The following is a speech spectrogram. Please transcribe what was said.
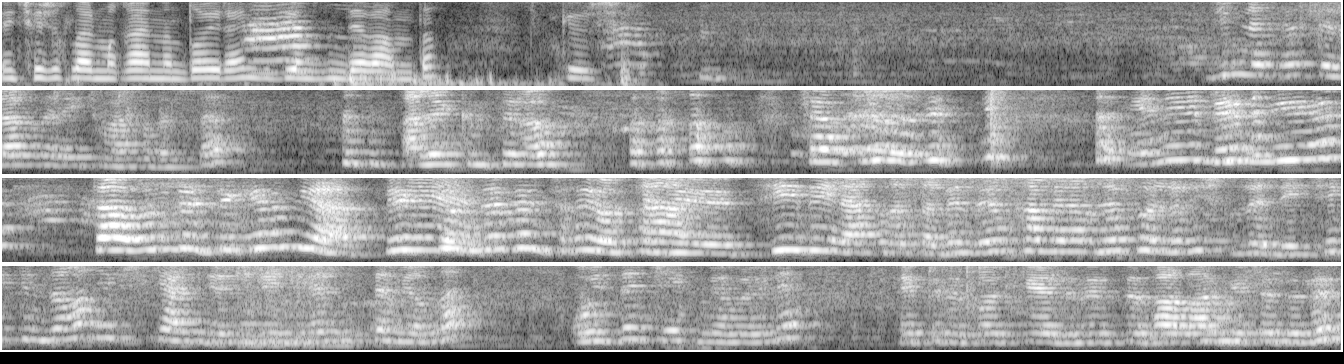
Ben çocuklarımı karnına doyurayım. Videomuzun devamında görüşürüz. Cümleten selamünaleyküm arkadaşlar. Aleyküm selam. Çarpıyor şey. ben niye? Daha önden çekerim ya. Bekliyorum nereden çıkıyor Ha, gibi. şey değil arkadaşlar. Ben ön kameranın hoparlörü hiç güzel değil. Çektiğim zaman hep şikayet ediyor izleyiciler istemiyorlar. O yüzden çekmiyorum öyle. Hepiniz hoş geldiniz, sefalar getirdiniz.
